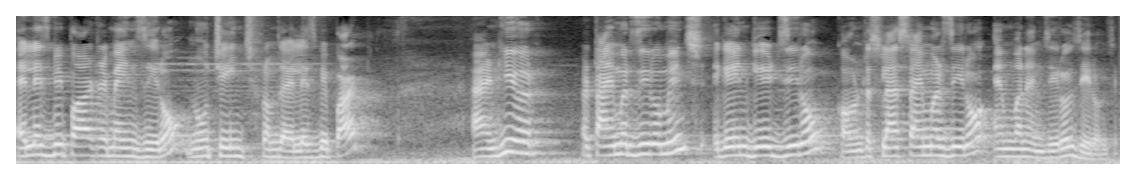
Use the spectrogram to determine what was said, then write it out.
lsb part remains 0 no change from the lsb part. And here a timer 0 means again gate 0 counter slash timer 0 m1 m0 0 0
